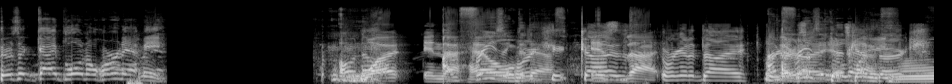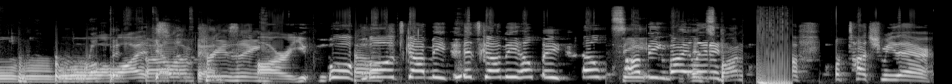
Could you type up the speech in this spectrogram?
There's a guy blowing a horn at me. Oh no. What? In the I'm hell freezing to death. guys, is that? we're gonna die. We're I'm gonna die. freezing to It's getting dark. What Oh, I'm freezing. are you? Oh, Help. oh, it's got me! It's got me! Help me! Help! See, I'm being violated! Don't touch me there!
